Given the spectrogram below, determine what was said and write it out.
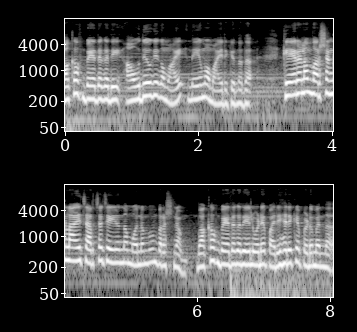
വഖഫ് ഭേദഗതി ഔദ്യോഗികമായി നിയമമായിരിക്കുന്നത്. കേരളം വർഷങ്ങളായി ചർച്ച ചെയ്യുന്ന മുനമ്പും പ്രശ്നം വഖഫ് ഭേദഗതിയിലൂടെ പരിഹരിക്കപ്പെടുമെന്ന്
